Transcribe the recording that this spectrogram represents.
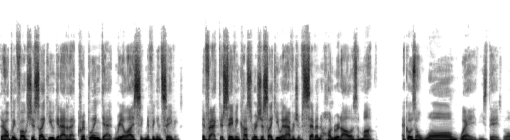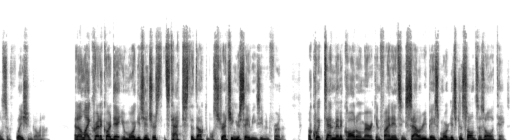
They're helping folks just like you get out of that crippling debt and realize significant savings. In fact, they're saving customers just like you an average of $700 a month. That goes a long way these days with all this inflation going on. And unlike credit card debt, your mortgage interest, it's tax deductible, stretching your savings even further. A quick 10 minute call to American Financing salary based mortgage consultants is all it takes.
